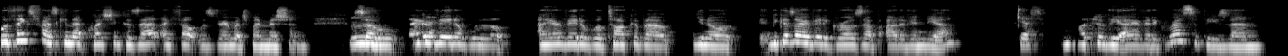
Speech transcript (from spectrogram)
Well thanks for asking that question because that i felt was very much my mission. Mm, so ayurveda okay. will ayurveda will talk about you know because ayurveda grows up out of india yes much of the ayurvedic recipes then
